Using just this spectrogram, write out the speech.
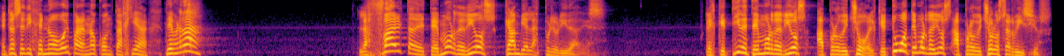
Entonces dije, no voy para no contagiar. De verdad, la falta de temor de Dios cambia las prioridades. El que tiene temor de Dios aprovechó. El que tuvo temor de Dios aprovechó los servicios.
